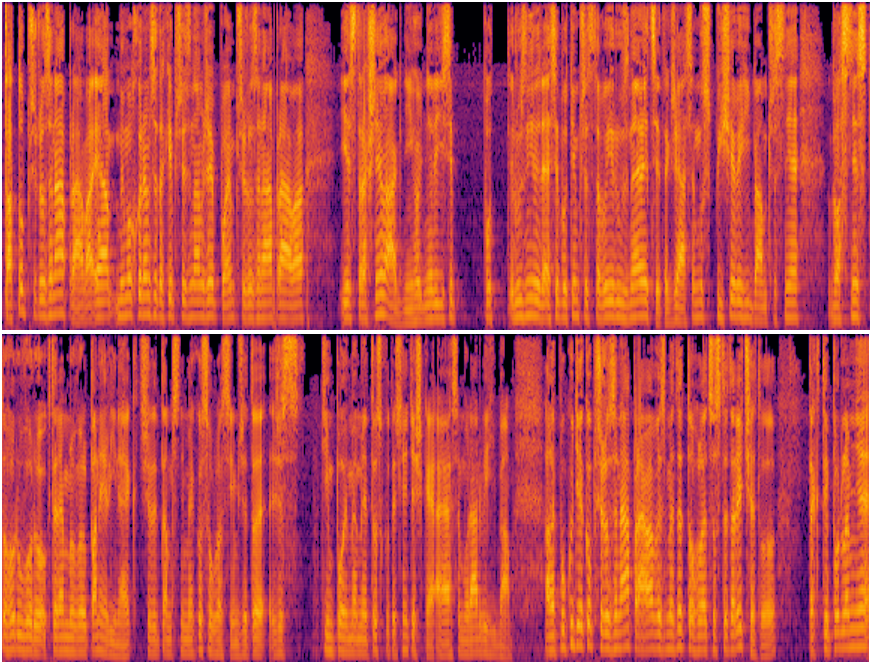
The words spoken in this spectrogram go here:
tato přirozená práva, já mimochodem se taky přiznám, že pojem přirozená práva je strašně vágní. Hodně lidí si pod, různí lidé si pod tím představují různé věci, takže já se mu spíše vyhýbám přesně vlastně z toho důvodu, o kterém mluvil pan Jelínek, čili tam s ním jako souhlasím, že, to je, že s tím pojmem je to skutečně těžké a já se mu rád vyhýbám. Ale pokud jako přirozená práva vezmete tohle, co jste tady četl, tak ty podle mě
